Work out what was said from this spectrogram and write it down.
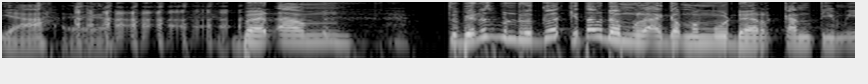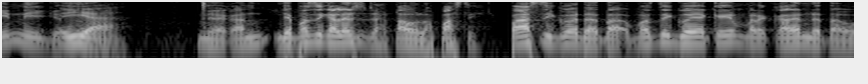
ya. ya kan? But um, to be honest menurut gua kita udah mulai agak memudarkan tim ini gitu. Iya. Ya kan? Ya pasti kalian sudah tahu lah pasti. Pasti gua udah tahu. Pasti gue yakin mereka kalian udah tahu.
